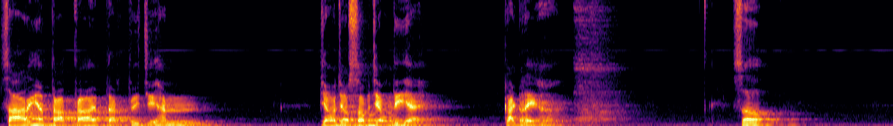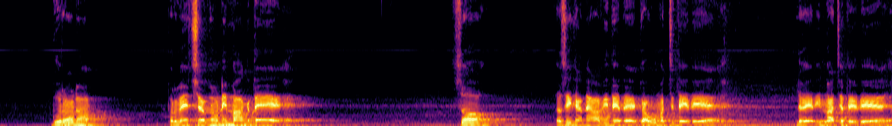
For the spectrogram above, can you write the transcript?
ਸਾਰੀਆਂ ਧਾਤਾਂ ਧਰਤੀ 'ਚ ਹਨ। ਜਿਉਂ ਜਿਉਂ ਸਮਝ ਆਉਂਦੀ ਹੈ, ਕੱਢ ਰਹੇ ਹਾਂ। ਸੋ, ਗੁਰੂ ਨੂੰ ਪਰਮੇਸ਼ਰ ਨੂੰ ਨਹੀਂ ਮੰਗਦੇ। ਸੋ, ਅਸੀਂ ਕਹਿੰਦੇ ਆ ਵੀ ਦੇ ਦੇ, ਗਊ ਮੱਝ ਦੇ ਦੇ, ਲਵੇਰੀ ਮੱਝ ਦੇ ਦੇ।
